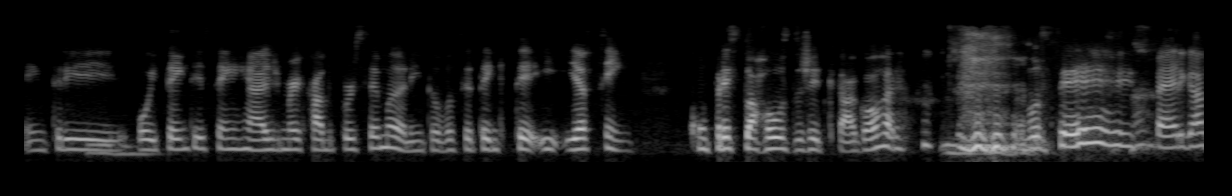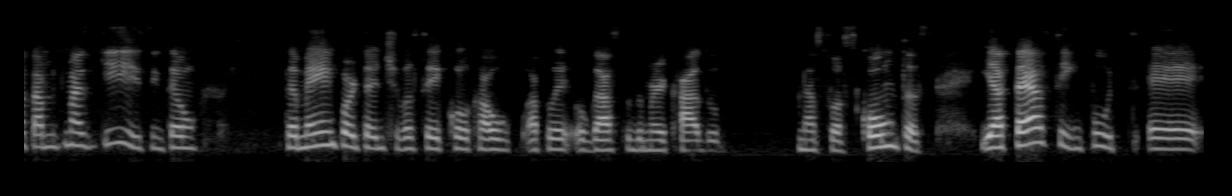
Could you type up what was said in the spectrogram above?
Entre uhum. 80 e 100 reais de mercado por semana. Então, você tem que ter... E, e assim, com o preço do arroz do jeito que tá agora, você espere gastar muito mais do que isso. Então, também é importante você colocar o, a, o gasto do mercado nas suas contas. E até assim, putz, é,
